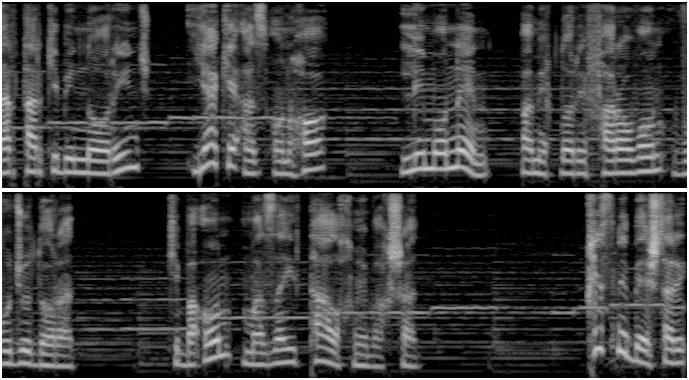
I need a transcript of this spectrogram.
дар таркиби норинҷ яке аз онҳо лимонен ба миқдори фаровон вуҷуд дорад ки ба он маззаи талх мебахшад қисми бештари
